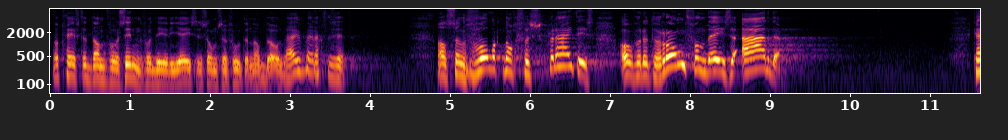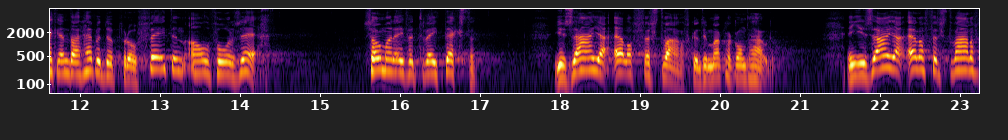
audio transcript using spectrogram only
Wat heeft het dan voor zin voor de Heer Jezus om zijn voeten op de olijfberg te zetten? Als zijn volk nog verspreid is over het rond van deze aarde. Kijk, en daar hebben de profeten al voorzegd. Zomaar even twee teksten. Jezaja 11 vers 12, kunt u makkelijk onthouden. In Jezaja 11 vers 12,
